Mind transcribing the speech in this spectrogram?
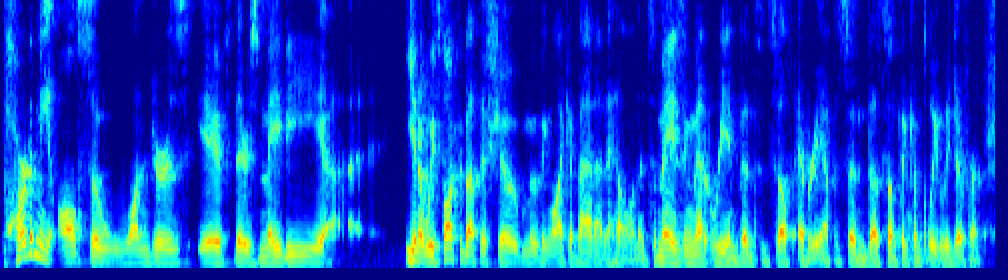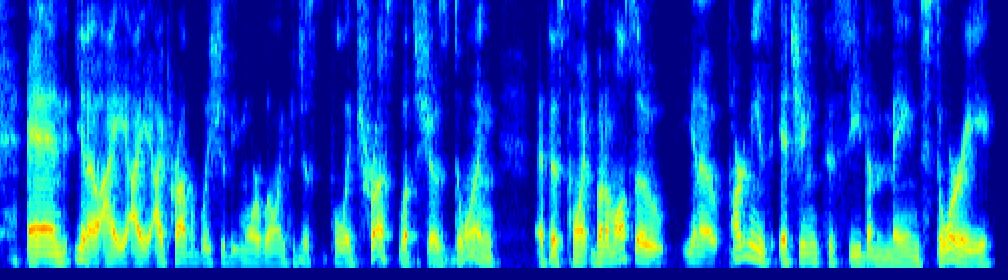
part of me also wonders if there's maybe, uh, you know, we've talked about this show moving like a bat out of hell, and it's amazing that it reinvents itself every episode and does something completely different. And you know, I, I, I probably should be more willing to just fully trust what the show's doing at this point. But I'm also, you know, part of me is itching to see the main story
